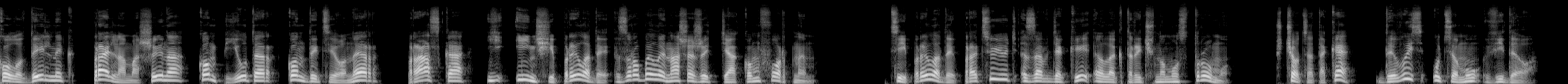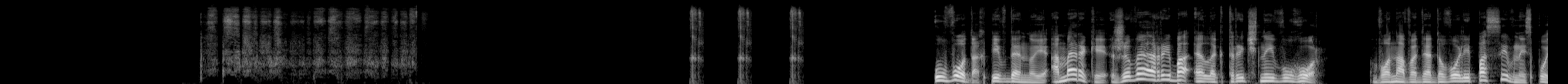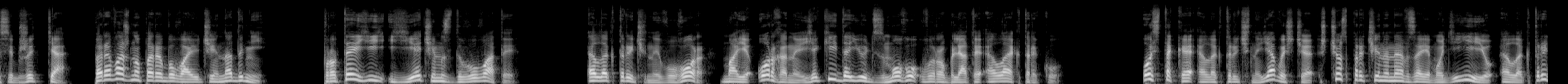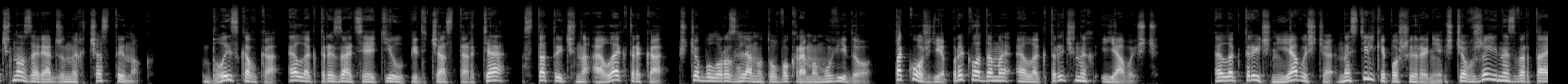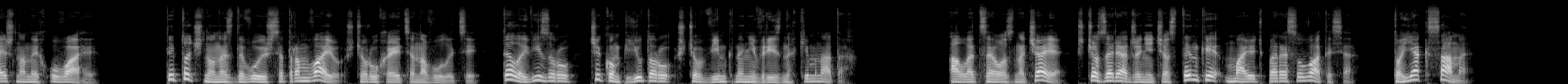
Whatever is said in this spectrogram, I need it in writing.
холодильник, пральна машина, комп'ютер, кондиціонер, праска і інші прилади зробили наше життя комфортним. Ці прилади працюють завдяки електричному струму. Що це таке? Дивись у цьому відео. У водах Південної Америки живе риба електричний вугор. Вона веде доволі пасивний спосіб життя, переважно перебуваючи на дні. Проте їй є чим здивувати. Електричний вугор має органи, які дають змогу виробляти електрику. Ось таке електричне явище, що спричинене взаємодією електрично заряджених частинок. Блискавка, електризація тіл під час тертя, статична електрика, що було розглянуто в окремому відео, також є прикладами електричних явищ. Електричні явища настільки поширені, що вже й не звертаєш на них уваги. Ти точно не здивуєшся трамваю, що рухається на вулиці, телевізору чи комп'ютеру, що ввімкнені в різних кімнатах. Але це означає, що заряджені частинки мають пересуватися. То як саме?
